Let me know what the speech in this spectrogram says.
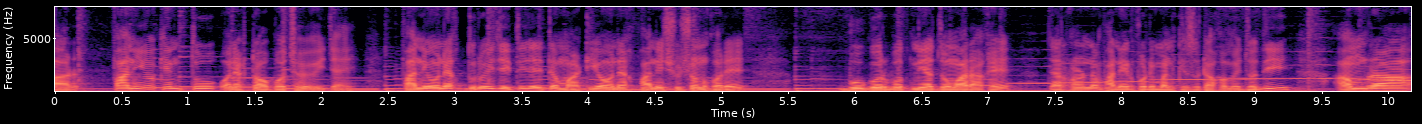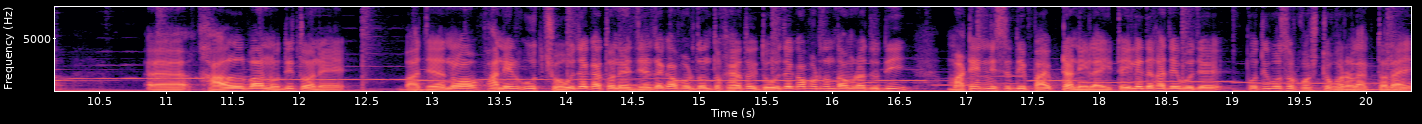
আর পানিও কিন্তু অনেকটা অপচয় হয়ে যায়। পানি অনেক দূরই যেতে যেতে মাটিও অনেক পানি শোষণ করে ভূগর্ভত নিয়ে জমা রাখে যার কারণে পানির পরিমাণ কিছুটা কমে। যদি আমরা খাল বা নদী তনে বা যেন পানির উৎস ও জায়গা তনে যে জায়গা পর্যন্ত খেত হইতো, ওই জায়গা পর্যন্ত আমরা যদি মাটির নিচে দিয়ে পাইপ টানি লাই তাইলে দেখা যাইব যে প্রতি বছর কষ্ট করা লাগতো নাই।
